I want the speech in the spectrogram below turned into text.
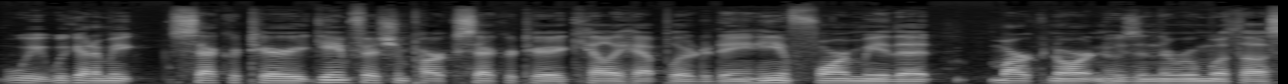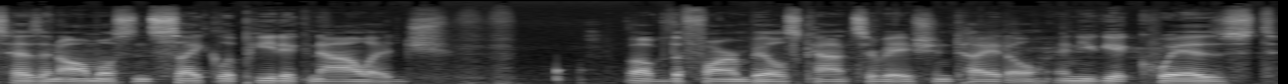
we we got to meet Secretary Game Fish and Park Secretary Kelly Hepler today, and he informed me that Mark Norton, who's in the room with us, has an almost encyclopedic knowledge of the Farm Bill's conservation title, and you get quizzed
